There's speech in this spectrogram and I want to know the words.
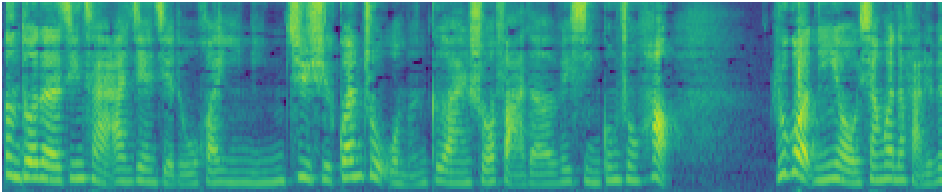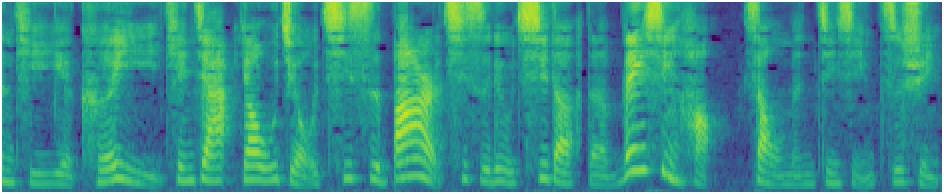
更多的精彩案件解读，欢迎您继续关注我们“个案说法”的微信公众号。如果您有相关的法律问题，也可以添加幺五九七四八二七四六七的的微信号向我们进行咨询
